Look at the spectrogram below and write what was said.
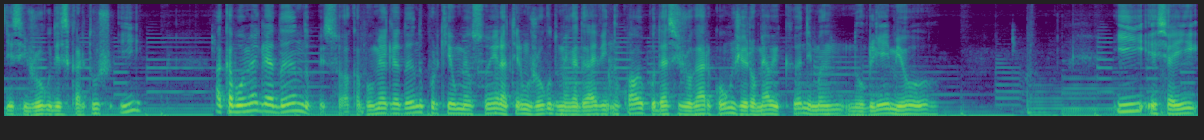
desse jogo, desse cartucho, e acabou me agradando, pessoal. Acabou me agradando porque o meu sonho era ter um jogo do Mega Drive no qual eu pudesse jogar com Jeromel e Kahneman no Grêmio. E esse aí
